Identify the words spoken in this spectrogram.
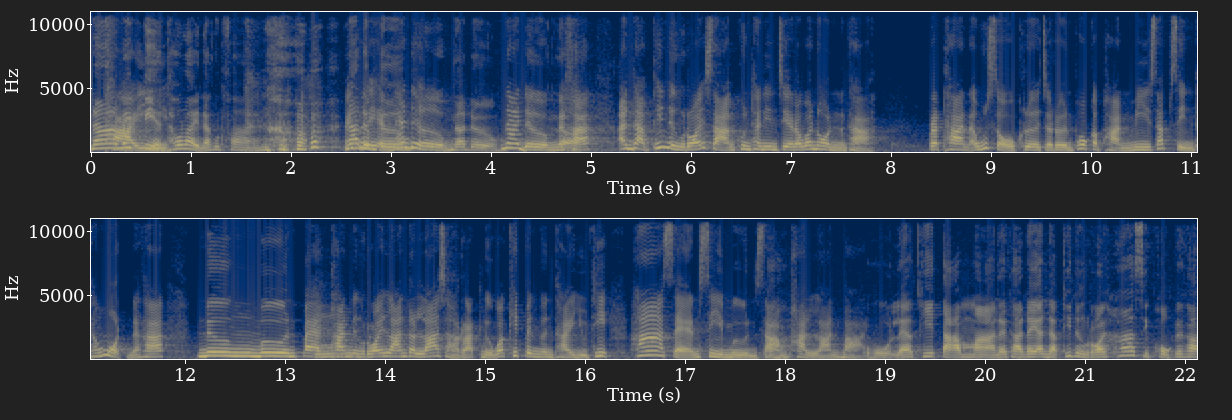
หน้าไทไม่ยเปลี่ยนเท่าไหร่นะคุณฟางไม่เปลี่ยนหน้าเดิม หน้าเดิม หน้าเดิมนะคะ ค่ะ อันดับที่ 103 คุณธนินเจยรวนนท์ค่ะ ประธานอาวุโสเครือเจริญโภคภัณฑ์มีทรัพย์สินทั้งหมดนะคะ 18,100 ล้านดอลลาร์สหรัฐ หรือว่าคิดเป็นเงินไทยอยู่ที่ 543,000 ล้านบาท โอ้โห แล้วที่ตามมานะคะ ในอันดับที่ 156 นะคะ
